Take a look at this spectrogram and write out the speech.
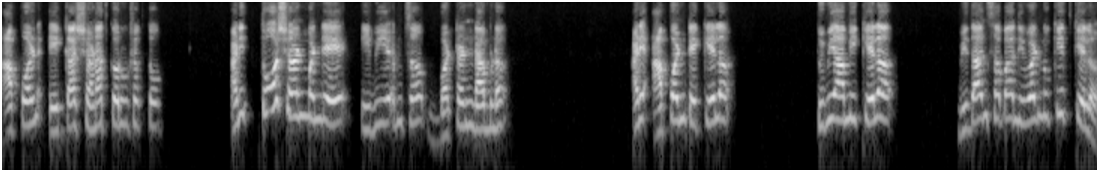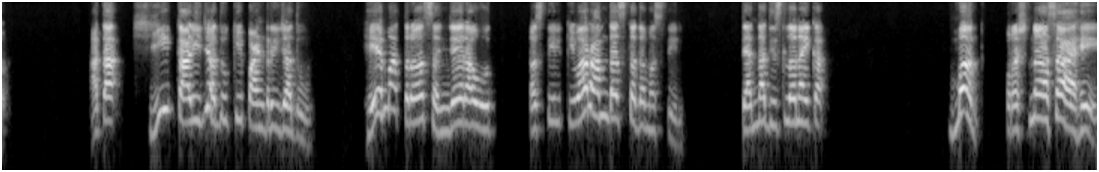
आपण एका क्षणात करू शकतो. आणि तो क्षण म्हणजे ईव्हीएमचं बटन दाबणं. आणि आपण ते केलं. तुम्ही आम्ही केलं. विधानसभा निवडणुकीत केलं. आता ही काळी जादू की पांढरी जादू? हे मात्र संजय राऊत असतील किंवा रामदास कदम असतील त्यांना दिसलं नाही का? मग प्रश्न असा आहे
